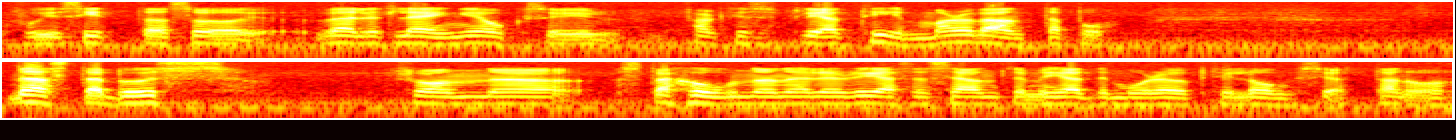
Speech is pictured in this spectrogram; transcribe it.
Jag får ju sitta så väldigt länge också. I faktiskt flera timmar och vänta på nästa buss från eh, stationen eller resecentrum i Hedemora upp till Långsötan då,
